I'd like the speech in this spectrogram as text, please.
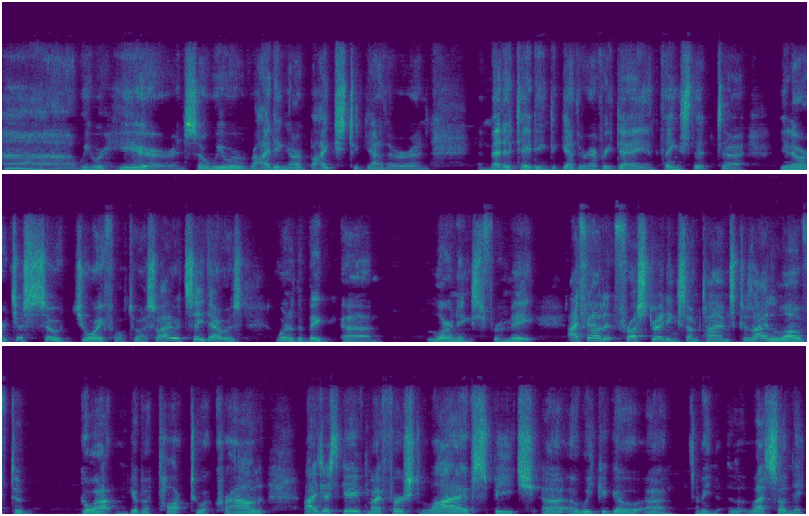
Ah, we were here. And so we were riding our bikes together and, and meditating together every day and things that, uh, you know, are just so joyful to us. So I would say that was one of the big uh, learnings for me. I found it frustrating sometimes because I love to go out and give a talk to a crowd. I just gave my first live speech uh, a week ago. Uh, I mean, last Sunday,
